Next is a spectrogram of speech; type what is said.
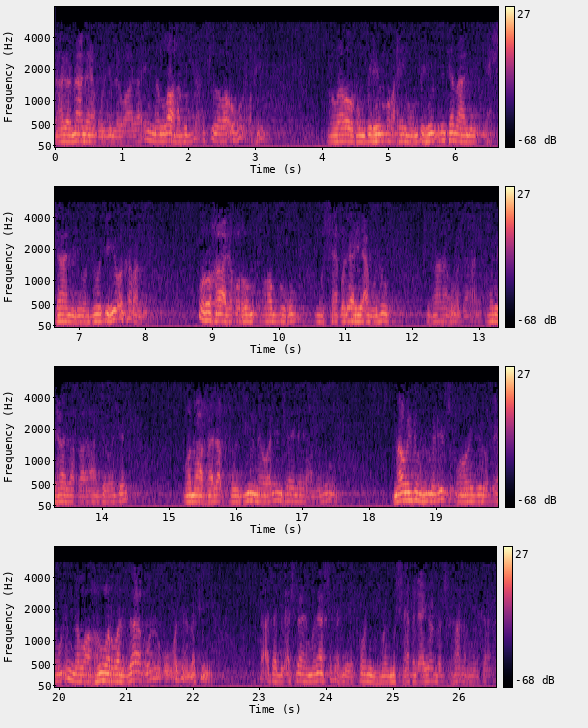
هذا المعنى يقول جل وعلا إن الله بالناس لرؤوف رحيم. هو رؤوف بهم ورحيم بهم لكمال إحسانه وجوده وكرمه وهو خالقهم وربهم المستحق لأن يعبدوه سبحانه وتعالى. ولهذا قال عز وجل وما خلقت الجن والإنس إلا يعبدون ما أريد من رزق وما أريد يطعمون إن الله هو الرزاق ذو القوة المتين. فأتى بالأسماء المناسبة لكونه هو المستحق لأن سبحانه وتعالى.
